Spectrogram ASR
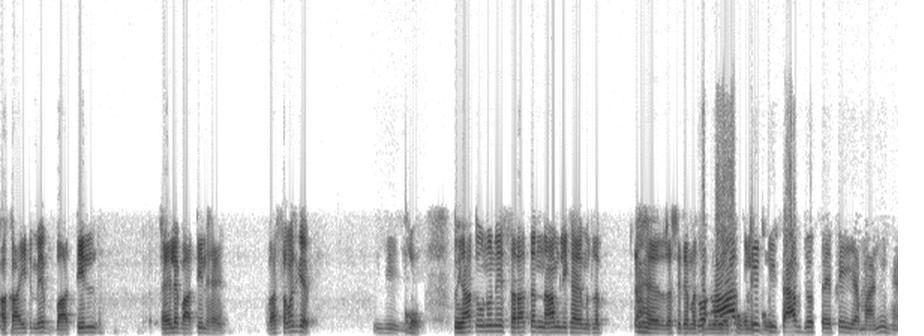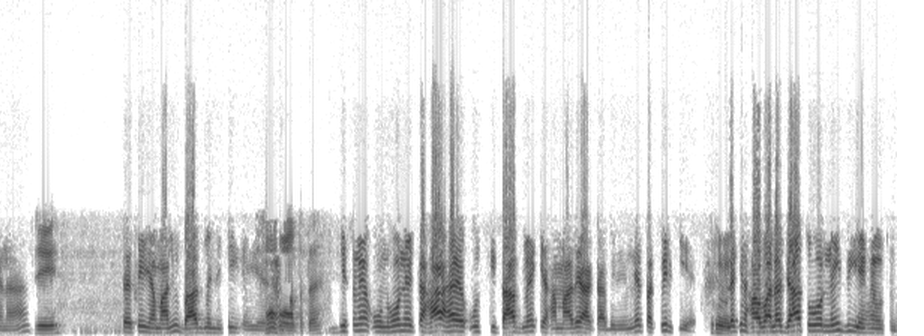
अकायद में बातिल अहले बातिल हैं। बात समझ गए? जी जी। तो यहाँ तो उन्होंने सरातन नाम लिखा है मतलब रशीद अहमद तो आपकी किताब जो सैफ यमानी है ना जी। सैफ यमानी बाद में लिखी गई हाँ है हाँ पता है। जिसमें उन्होंने कहा है उस किताब में कि हमारे अकाबिरीन ने तकफीर की है हम्म। लेकिन हवाला जात वो नहीं दिए हैं उसमें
